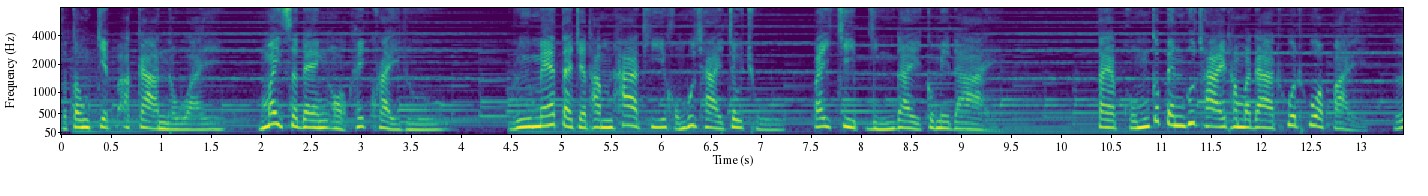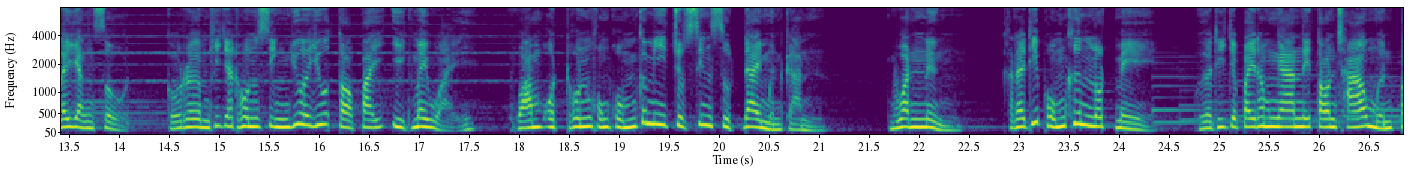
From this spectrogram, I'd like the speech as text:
ก็ต้องเก็บอาการเอาไว้ ไม่แสดงออกให้ใครรู้ หรือแม้แต่จะทำท่าทีของผู้ชายเจ้าชู้ไปจีบหญิงใดก็ไม่ได้ แต่ผมก็เป็นผู้ชายธรรมดาทั่วๆไป และยังโสด ก็เริ่มที่จะทนสิ่งยั่วยุต่อไปอีกไม่ไหว ความอดทนของผมก็มีจุดสิ้นสุดได้เหมือนกัน วันหนึ่ง ขณะที่ผมขึ้นรถเมล์เพื่อที่จะไปทำงานในตอนเช้าเหมือนป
